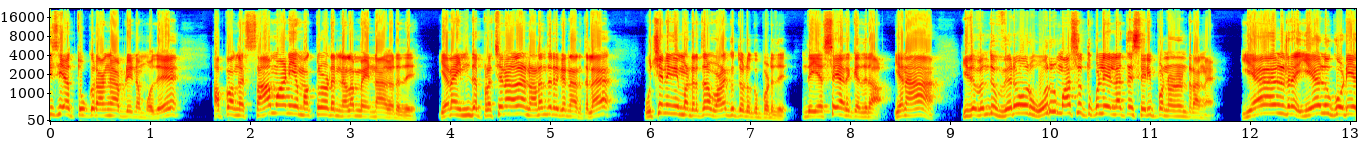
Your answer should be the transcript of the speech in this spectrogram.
ஈஸியா தூக்குறாங்க அப்படின்னும் போது அப்ப அங்க சாமானிய மக்களோட நிலைமை என்ன ஆகுறது? ஏன்னா இந்த பிரச்சனை நடந்திருக்க நேரத்துல உச்சநீதிமன்றத்தில் வழக்கு தொடுக்கப்படுது. இந்த எஸ்ஐஆருக்கு எதிராக ஏன்னா இதை வந்து வெறும் ஒரு ஒரு மாசத்துக்குள்ளே எல்லாத்தையும் சரி பண்ணணுன்றாங்க. ஏழரை ஏழு கோடியே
